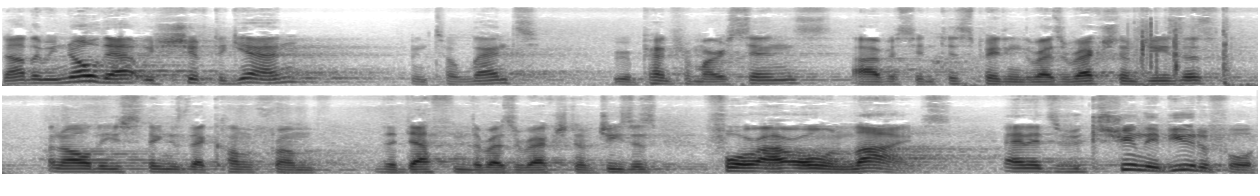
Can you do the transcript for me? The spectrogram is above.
Now that we know that, we shift again into Lent. We repent from our sins, obviously anticipating the resurrection of Jesus and all these things that come from the death and the resurrection of Jesus for our own lives. And it's extremely beautiful.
